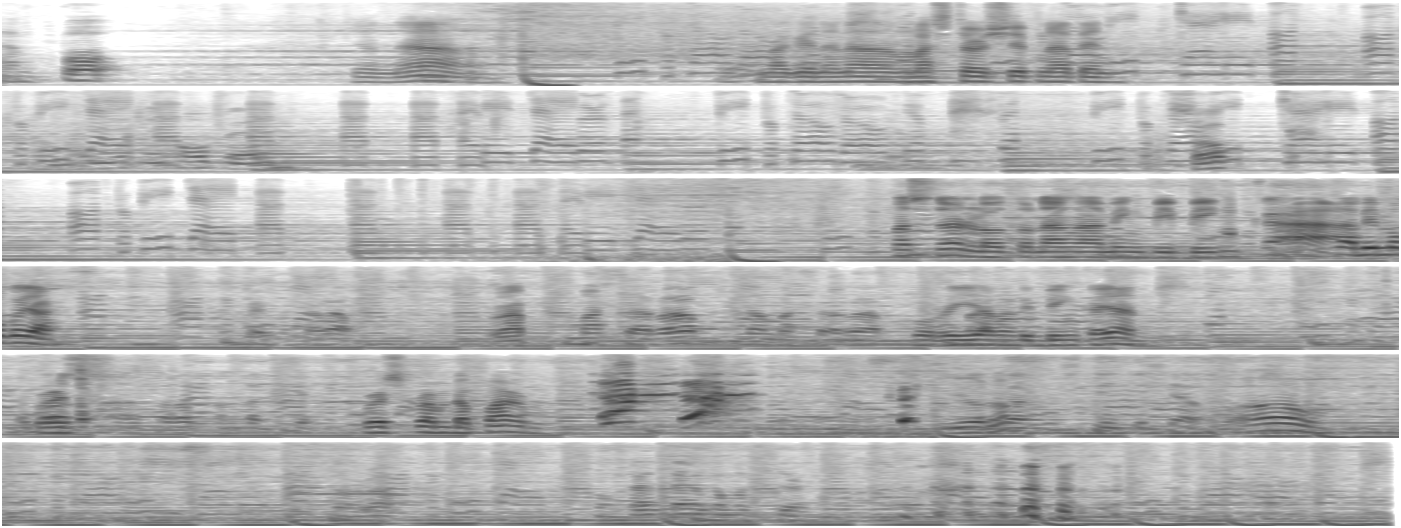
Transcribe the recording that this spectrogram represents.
Ayan po. Yan na. Lagay na ng mastership natin. Open. So, Master, loto na ang aming bibingka. Sabi mo kuya? Okay, masarap. Rap Masarap na masarap. Koreang bibingka yan. First, Ang sarap ang lagkit. fresh from the farm. Yun, no? Sticky siya. Wow. Sarap. Kaya ka master.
